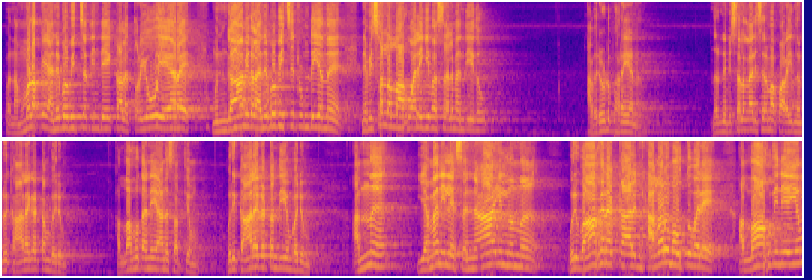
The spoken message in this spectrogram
അപ്പം നമ്മളൊക്കെ അനുഭവിച്ചതിന്റെക്കാൾ എത്രയോ ഏറെ മുൻഗാമികൾ അനുഭവിച്ചിട്ടുണ്ട് എന്ന് നബി സല്ലല്ലാഹു അലൈഹി വസ്ലം എന്ത് ചെയ്തു? അവരോട് പറയണം. എന്നിട്ട് നബി അല്ലാ അലൈഹി വസല്ലമ പറയുന്നുണ്ട് ഒരു കാലഘട്ടം വരും. അള്ളാഹു തന്നെയാണ് സത്യം. ഒരു കാലഘട്ടം തീയും വരും. അന്ന് യമനിലെ സെന്നായിൽ നിന്ന് ഒരു വാഹനക്കാരൻ ഹലർ മൗത്ത് വരെ അള്ളാഹുവിനെയും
